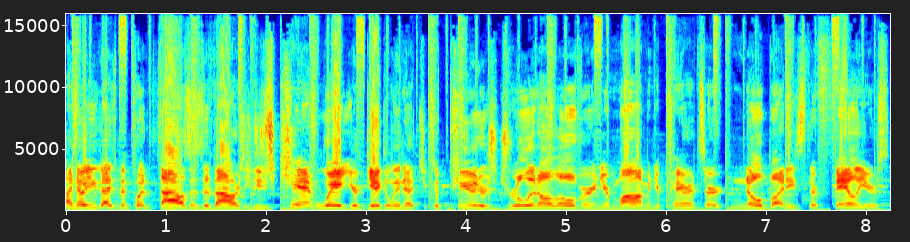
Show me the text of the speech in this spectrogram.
I know you guys have been putting thousands of hours. You just can't wait. You're giggling at your computers, drooling all over, and your mom and your parents are nobodies. They're failures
